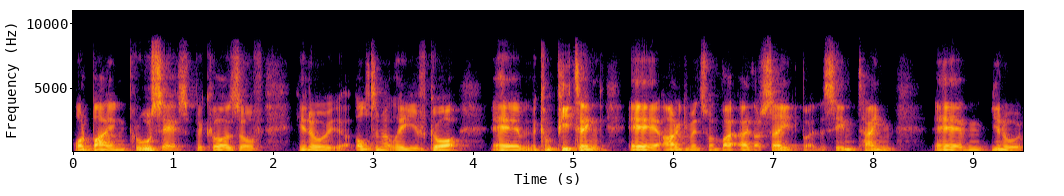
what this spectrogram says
or buying process because of you know ultimately you've got um, competing uh, arguments on either side, but at the same time, um, you know,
